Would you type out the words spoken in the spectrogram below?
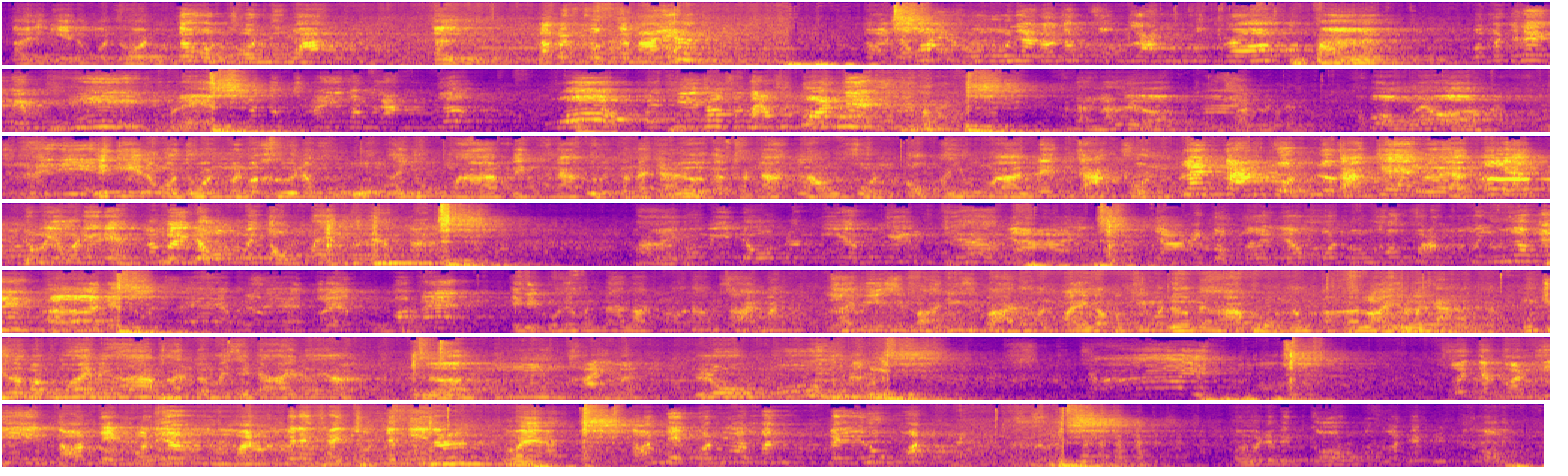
เออลิเกต้องอดทน ต้องอดทนสิวะ เออ เราไปฝึกกันมาแล้วก่อนจะไหว้ครูเนี่ยเราต้องฝึก รำฝึกร้องตาว่ามันจะได้เต็มที่แข็งแรง มันต้องใช้กำลังเยอะโอ้เวทีเท่าสนามฟุตบอลเนี่ยขนาดนั้นเลยเหรอเขาบอกมึงแล้วเหรอ ใช่ดิลิเกต้องอดทนเหมือนเมื่อคืนอะโหพายุมาเป็นคณะอื่นก็น่าจะเลิกอะคณะเราฝนตกพายุมาเล่นกลางฝน เล่นกล ด็กคนนี้มันน่ารักเนาะน่าสงสารมันใครมีสิบบาทยี่สิบบาทให้มันไปครับเมื่อกี้มาเดินไปหาผมน้ำตาไหลเลยมึงเชื่อป่ะกูให้ไปห้าพันแบบไม่เสียดายเลยอะเหรออืมใครมันลูกกูใช่เอ้ยแต่ก่อนที่ตอนเด็กคนเนี้ยมันไม่ได้ใส่ชุดอย่างนี้นะทำไมอะ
